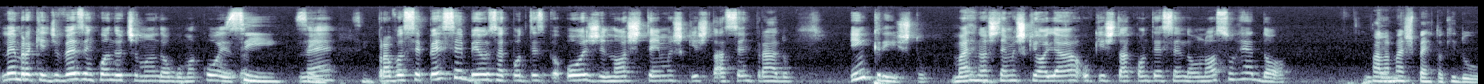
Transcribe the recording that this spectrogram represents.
Lembra que de vez em quando eu te mando alguma coisa? Sim, né? Para você perceber os acontecimentos. Hoje nós temos que estar centrado em Cristo, mas nós temos que olhar o que está acontecendo ao nosso redor. Fala mais perto aqui do,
